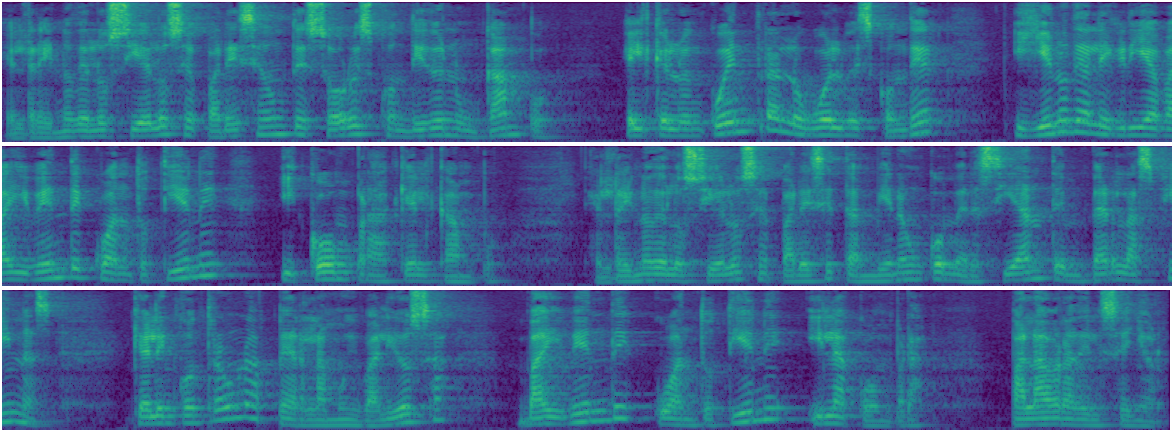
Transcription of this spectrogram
El reino de los cielos se parece a un tesoro escondido en un campo. El que lo encuentra lo vuelve a esconder, y lleno de alegría va y vende cuanto tiene y compra aquel campo. El reino de los cielos se parece también a un comerciante en perlas finas, que al encontrar una perla muy valiosa, va y vende cuanto tiene y la compra. Palabra del Señor.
